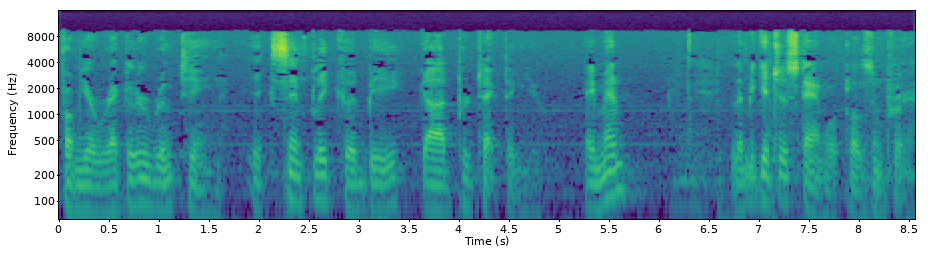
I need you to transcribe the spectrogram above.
from your regular routine. It simply could be God protecting you. Amen? Let me get you to stand. We'll close in prayer.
